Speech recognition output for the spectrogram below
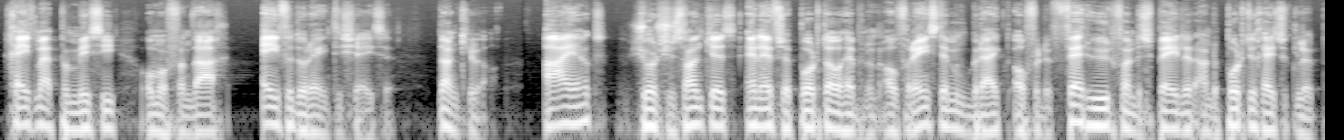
geef mij permissie om er vandaag even doorheen te chasen. Dankjewel. Ajax, Jorge Sanchez en FC Porto hebben een overeenstemming bereikt over de verhuur van de speler aan de Portugese club.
